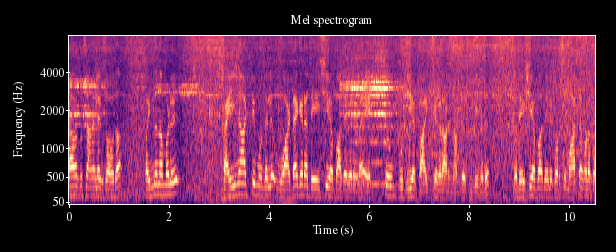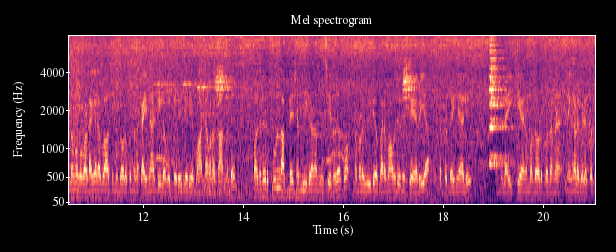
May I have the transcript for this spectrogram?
എല്ലാവർക്കും ചാനലിലേക്ക് സ്വാഗതം. അപ്പോൾ ഇന്ന് നമ്മൾ കൈനാട്ടി മുതൽ വടകര ദേശീയപാത വരെയുള്ള ഏറ്റവും പുതിയ കാഴ്ചകളാണ് ഇന്ന് അപ്ഡേഷൻ ചെയ്യുന്നത്. അപ്പോൾ ദേശീയപാതയിൽ കുറച്ച് മാറ്റങ്ങളൊക്കെ നമുക്ക് വടകര ഭാഗത്തും അതോടൊപ്പം തന്നെ കൈനാട്ടിയിലൊക്കെ ചെറിയ ചെറിയ മാറ്റങ്ങളൊക്കെ കാണുന്നുണ്ട്. അപ്പോൾ അതിനൊരു ഫുൾ അപ്ഡേഷൻ വീഡിയോ ആണ് ഇന്ന് ചെയ്യുന്നത്. അപ്പോൾ നമ്മൾ വീഡിയോ പരമാവധി ഒന്ന് ഷെയർ ചെയ്യുക. ഇഷ്ടപ്പെട്ട് കഴിഞ്ഞാൽ ഒന്ന് ലൈക്ക് ചെയ്യാനും അതോടൊപ്പം തന്നെ നിങ്ങളുടെ വിലപ്പെട്ട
